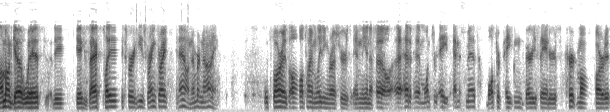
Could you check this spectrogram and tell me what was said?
I'm going to go with the exact place where he's ranked right now, number nine. As far as all-time leading rushers in the NFL, ahead of him, one through eight, Emmitt Smith, Walter Payton, Barry Sanders, Kurt Martin,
